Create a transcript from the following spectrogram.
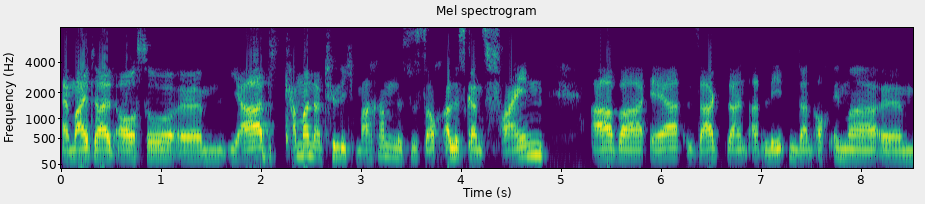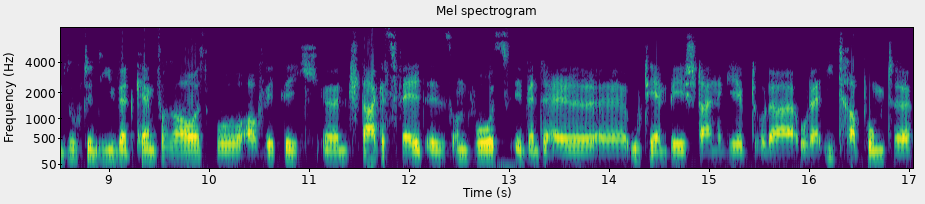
Er meinte halt auch so, ähm, ja, das kann man natürlich machen. Das ist auch alles ganz fein aber er sagt seinen Athleten dann auch immer, ähm, suchte die Wettkämpfe raus, wo auch wirklich äh, ein starkes Feld ist und wo es eventuell äh, UTMB-Steine gibt oder, oder ITRA-Punkte.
